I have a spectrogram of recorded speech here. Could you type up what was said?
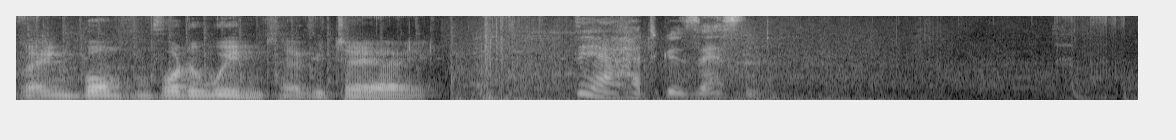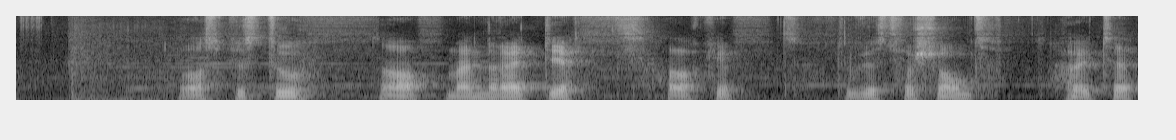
Sprengbomben for the win, every day. Der hat gesessen. Was bist du? Oh, mein Retter. Okay, du wirst verschont. Heute.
